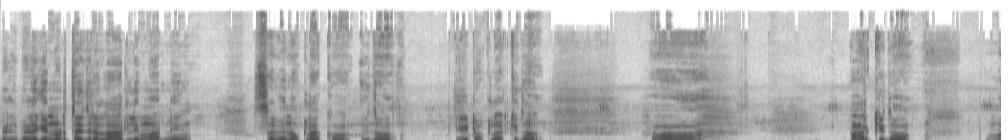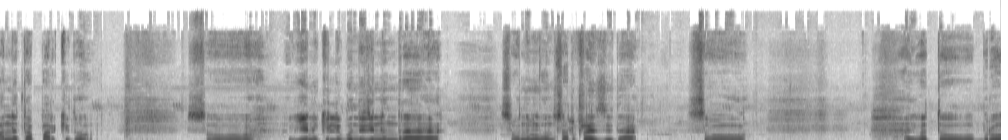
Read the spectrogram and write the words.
ಬೆಳ ಬೆಳಗ್ಗೆ ನೋಡ್ತಾ ಇದ್ರಲ್ಲ ಅರ್ಲಿ ಮಾರ್ನಿಂಗ್ ಸೆವೆನ್ ಓ ಕ್ಲಾಕು ಇದು ಏಯ್ಟ್ ಓ ಕ್ಲಾಕ್ ಇದು ಪಾರ್ಕ್ ಇದು. ಮಾನ್ಯತಾ ಪಾರ್ಕ್ ಇದು. ಸೊ ಏನಕ್ಕೆ ಇಲ್ಲಿ ಬಂದಿದ್ದೀನಿ ಅಂದರೆ ಸೊ ನಿಮ್ಗೊಂದು ಸರ್ಪ್ರೈಸ್ ಇದೆ. ಸೊ ಇವತ್ತು ಒಬ್ಬರು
